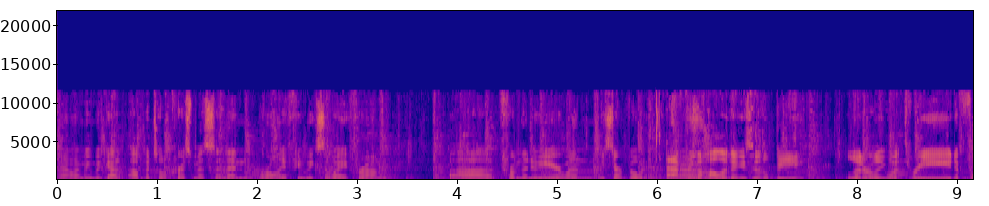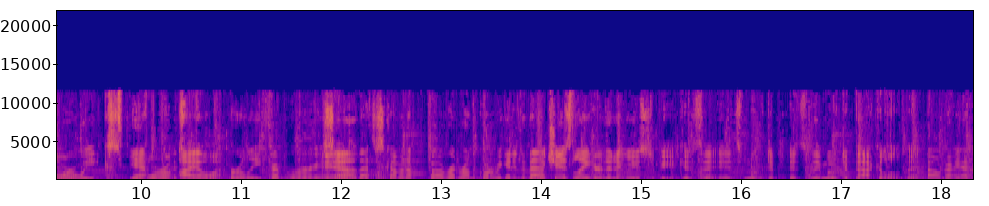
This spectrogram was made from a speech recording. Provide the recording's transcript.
know, I mean, we've got up until Christmas, and then we're only a few weeks away from, uh, from the new year when we start voting. After the holidays, it'll be literally what three to four weeks yeah, before it's Iowa, early February. So Yeah. that's coming up uh, right around the corner. We get into that. which is later than it used to be because it's moved. It, it's, they moved it back a little bit. Okay, yeah.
